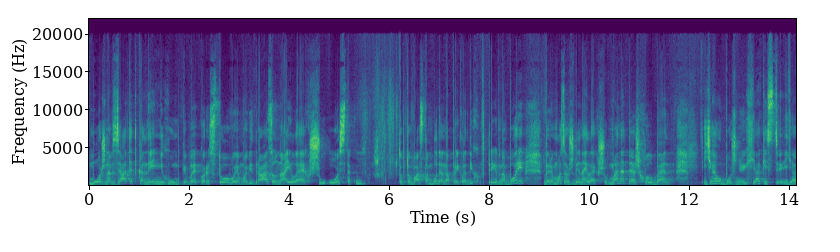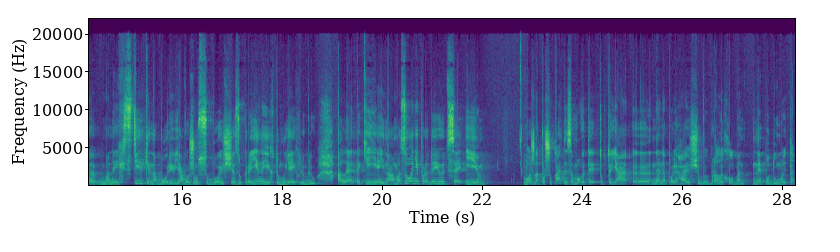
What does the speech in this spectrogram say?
можна взяти тканинні гумки. Використовуємо відразу найлегшу ось таку. Тобто у вас там буде, наприклад, їх в три в наборі, беремо завжди найлегшу. В мене теж холбенд. Я обожнюю їх якість. Я, в мене їх стільки наборів, я вожу з собою ще з України їх, тому я їх люблю. Але такі є і на Амазоні продаються, і можна пошукати, замовити. Тобто я е, не наполягаю, щоб ви брали холбенд, не подумайте.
